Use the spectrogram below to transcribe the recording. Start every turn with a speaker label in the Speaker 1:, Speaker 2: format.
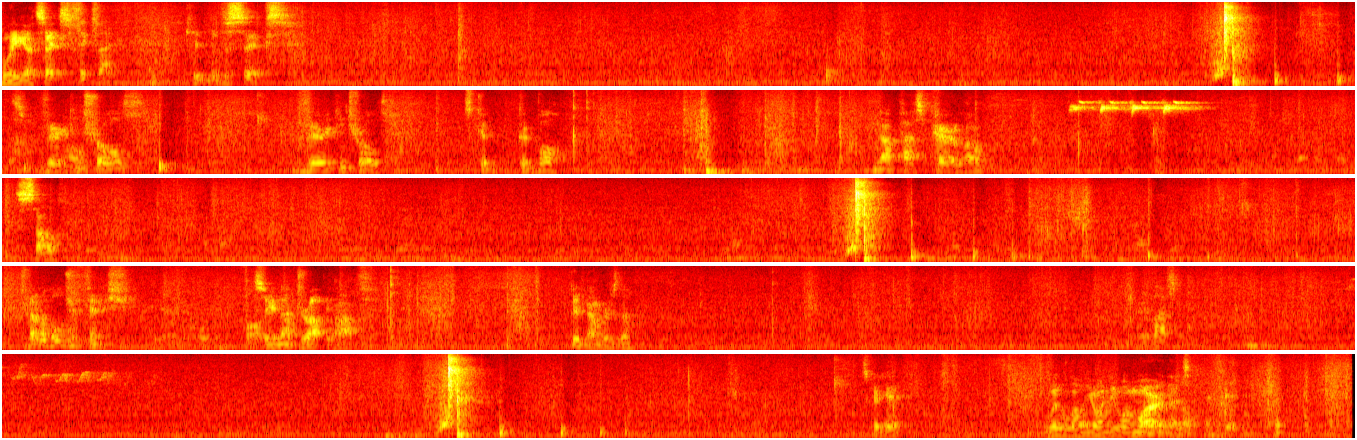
Speaker 1: What do you got, six?
Speaker 2: Six iron.
Speaker 1: Kid with the six. Very controlled. Very controlled. It's good, good ball. Not past parallel. Solid. Try to hold your finish, so you're not dropping off. Good numbers, though.
Speaker 2: All right, last one.
Speaker 1: It's good hit. A little low. You want to do one more, or that's?
Speaker 2: Nope, that's it.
